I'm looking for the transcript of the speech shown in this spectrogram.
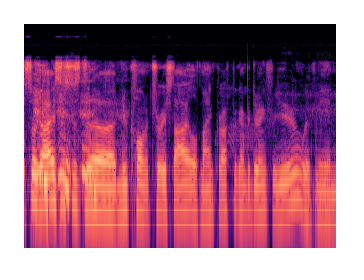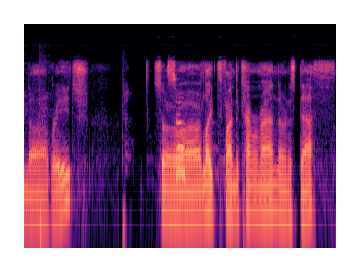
so, guys, this is the new commentary style of Minecraft we're going to be doing for you with me and uh, Rage. So, So- uh, I'd like to find the cameraman known as Death.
